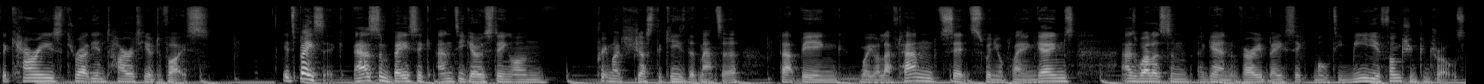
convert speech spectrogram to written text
that carries throughout the entirety of device. It's basic. It has some basic anti-ghosting on pretty much just the keys that matter, that being where your left hand sits when you're playing games, as well as some, again, very basic multimedia function controls.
